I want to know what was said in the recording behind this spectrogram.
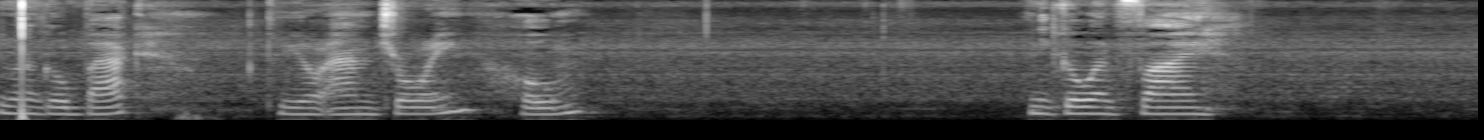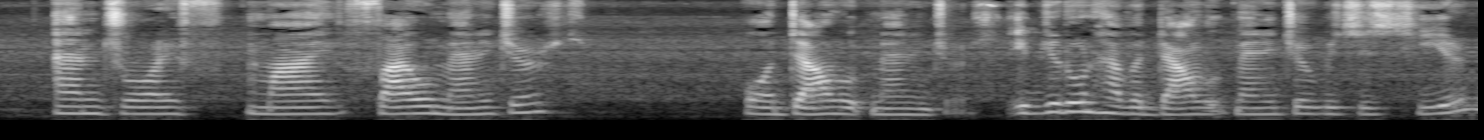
You want to go back to your android home. And you go and find android my file managers or download managers. If you don't have a download manager which is here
